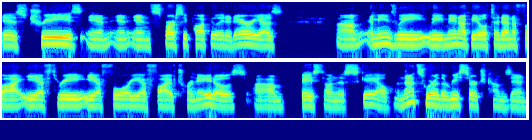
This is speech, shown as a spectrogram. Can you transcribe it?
is trees in, in, in sparsely populated areas um, it means we, we may not be able to identify EF3, EF4, EF5 tornadoes um, based on this scale. And that's where the research comes in.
